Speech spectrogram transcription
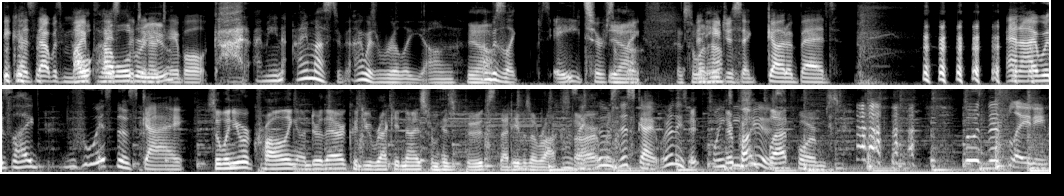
Because that was my How- place how at the dinner you? table. God, I mean, I must have. I was really young. Yeah. I was like eight or something. Yeah. And so what he happened? just said, "Go to bed." and I was like, "Who is this guy?" So when you were crawling under there, could you recognize from his boots that he was a rock star? like, "Who's this guy? What are these pointy They're probably shoes? platforms. Who's this lady?"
